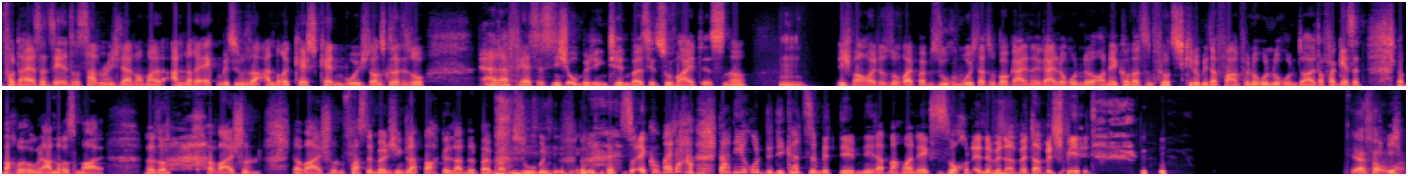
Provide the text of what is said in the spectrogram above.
Von daher ist das sehr interessant und ich lerne nochmal andere Ecken bzw. andere Caches kennen, wo ich sonst gesagt hätte, so, ja, da fährst du jetzt nicht unbedingt hin, weil es jetzt zu weit ist, ne? Mhm. Ich war heute so weit beim Suchen, wo ich dachte, boah, geil, eine geile Runde. Oh nee, komm, das sind 40 Kilometer fahren für eine Runde runter, Alter, vergiss es. Das machen wir irgendein anderes Mal. Also, da war ich schon, da war ich schon fast in Mönchengladbach gelandet beim, beim Zoomen. so, ey, guck mal da, da die Runde, die kannst du mitnehmen. Nee, das machen wir nächstes Wochenende, wenn das Wetter mitspielt. ja, schauen wir mal.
